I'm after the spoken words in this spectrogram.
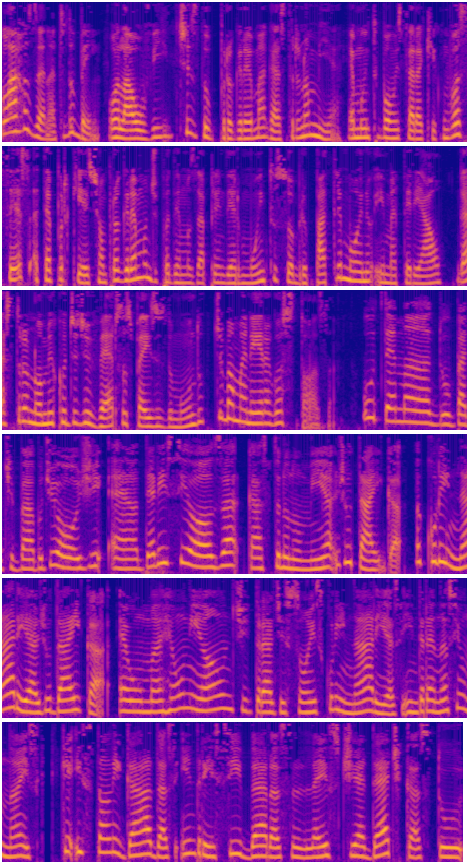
Olá, Rosana, tudo bem? Olá, ouvintes do programa Gastronomia. É muito bom estar aqui com vocês, até porque este é um programa onde podemos aprender muito sobre o patrimônio imaterial gastronômico de diversos países do mundo de uma maneira gostosa. O tema do bate-papo de hoje é a deliciosa gastronomia judaica. A culinária judaica é uma reunião de tradições culinárias internacionais que estão ligadas entre si pelas leis dietéticas do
